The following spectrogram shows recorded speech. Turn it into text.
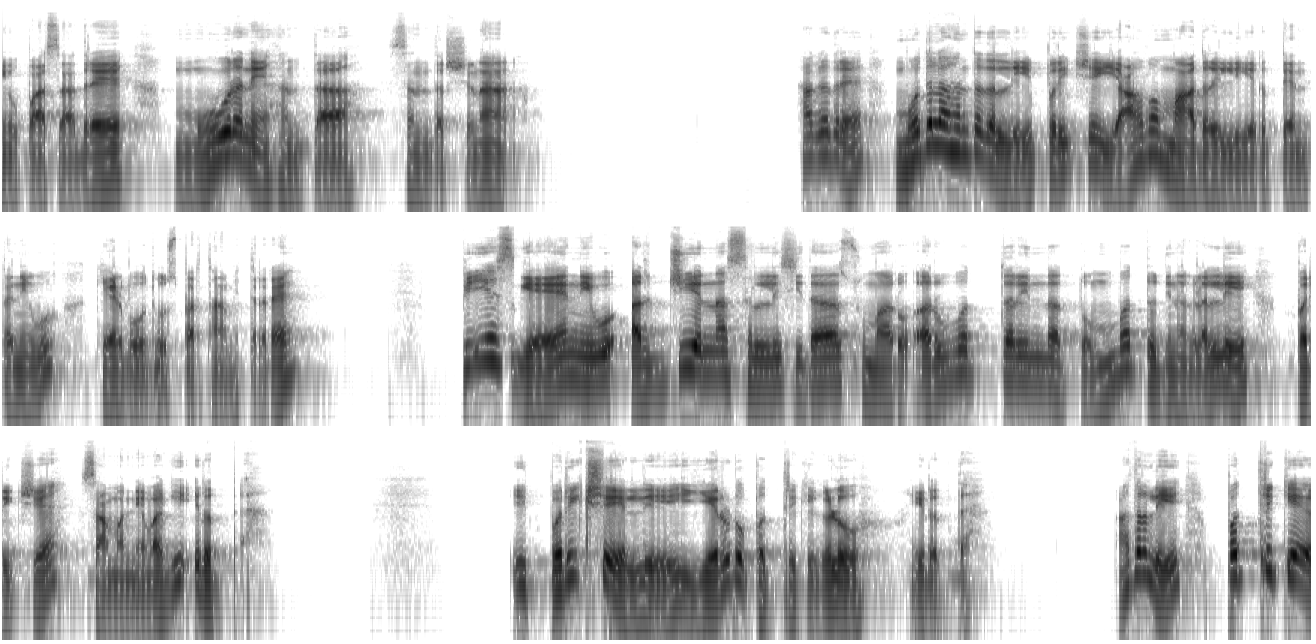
ನೀವು ಪಾಸಾದರೆ ಮೂರನೇ ಹಂತ ಸಂದರ್ಶನ. ಹಾಗಾದರೆ ಮೊದಲ ಹಂತದಲ್ಲಿ ಪರೀಕ್ಷೆ ಯಾವ ಮಾದರಿಯಲ್ಲಿ ಇರುತ್ತೆ ಅಂತ ನೀವು ಕೇಳ್ಬೋದು ಸ್ಪರ್ಧಾ ಮಿತ್ರರೇ ಪಿ ಎಸ್ಗೆ ನೀವು ಅರ್ಜಿಯನ್ನು ಸಲ್ಲಿಸಿದ ಸುಮಾರು ಅರುವತ್ತರಿಂದ ತೊಂಬತ್ತು ದಿನಗಳಲ್ಲಿ ಪರೀಕ್ಷೆ ಸಾಮಾನ್ಯವಾಗಿ ಇರುತ್ತೆ. ಈ ಪರೀಕ್ಷೆಯಲ್ಲಿ ಎರಡು ಪತ್ರಿಕೆಗಳು ಇರುತ್ತೆ. ಅದರಲ್ಲಿ ಪತ್ರಿಕೆ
